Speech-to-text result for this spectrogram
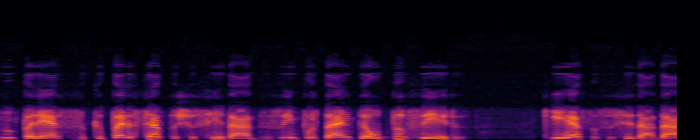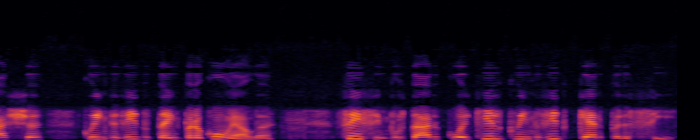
me parece que para certas sociedades o importante é o dever que essa sociedade acha que o indivíduo tem para com ela, sem se importar com aquilo que o indivíduo quer para si,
